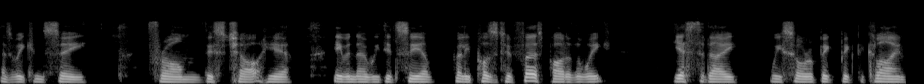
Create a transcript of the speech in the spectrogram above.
as we can see from this chart here, even though we did see a fairly positive first part of the week. Yesterday, we saw a big, big decline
